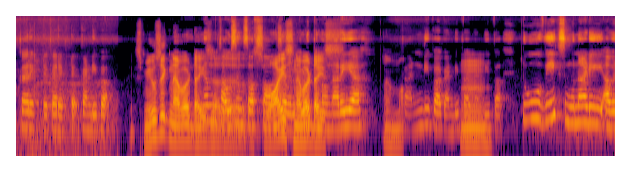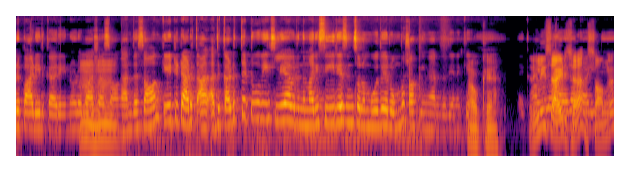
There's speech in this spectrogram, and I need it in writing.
correct correct கண்டிப்பா. Music never dies thousands of songs voice never dies. நிறைய. கண்டிப்பா கண்டிப்பா கண்டிப்பா. டூ வீக்ஸ் முன்னாடி அவர் பாடியிருக்காரு என்னோட பாஷா சாங் அந்த சாங் கேட்டுட்டு அடுத்து அதுக்கு அடுத்த டூ வீக்ஸ்லயே அவர் இந்த மாதிரி சீரியஸ்னு சொல்லும்போது ரொம்ப ஷாக்கிங்கா இருந்தது எனக்கு. ஓகே ரிலீஸ் ஆயிடுச்சா சாங்கு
